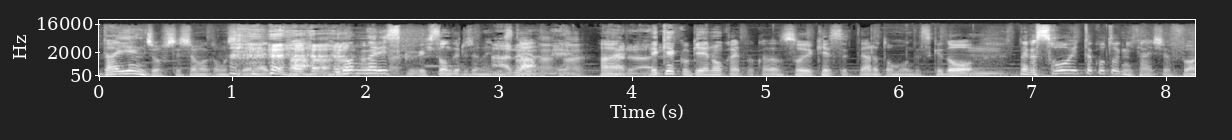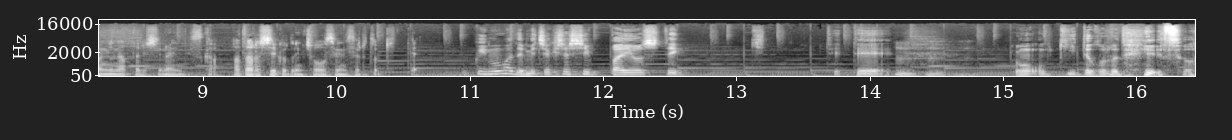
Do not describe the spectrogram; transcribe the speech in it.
大炎上してしまうかもしれないとか いろんなリスクが潜んでるじゃないですか。はい。結構芸能界とかだとそういうケースってあると思うんですけど、うん。なんかそういったことに対して不安になったりしないんですか？新しいことに挑戦するときって。僕今までめちゃくちゃ失敗をしてきててう、んもう大きいところで言うと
